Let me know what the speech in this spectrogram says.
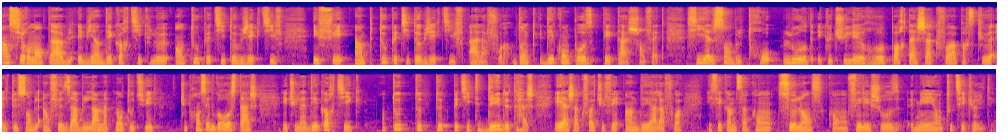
insurmontable, eh bien décortique-le en tout petit objectif et fais un tout petit objectif à la fois. Donc décompose tes tâches en fait. Si elles semblent trop lourdes et que tu les reportes à chaque fois parce qu'elles te semblent infaisables là maintenant tout de suite, tu prends cette grosse tâche et tu la décortiques en toute, toute, toute petite dé de tâches et à chaque fois tu fais un dé à la fois. Et c'est comme ça qu'on se lance, qu'on fait les choses, mais en toute sécurité.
